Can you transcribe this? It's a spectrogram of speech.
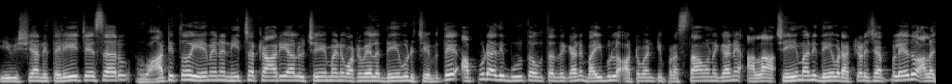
ఈ విషయాన్ని తెలియజేశారు వాటితో ఏమైనా నీచ కార్యాలు చేయమని ఒకవేళ దేవుడు చెబితే అప్పుడు అది బూతు అవుతుంది కానీ బైబిల్లో అటువంటి ప్రస్తావన కానీ అలా చేయమని దేవుడు అక్కడ చెప్పలేదు. అలా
